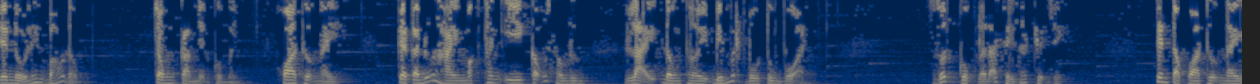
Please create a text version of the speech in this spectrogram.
liền nổi lên báo động. Trong cảm nhận của mình, Hòa thượng này, Kể cả nữ hài mặc thanh y cõng sau lưng, Lại đồng thời biến mất vô tung vô ảnh. Rốt cuộc là đã xảy ra chuyện gì? Tên tộc hòa thượng này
